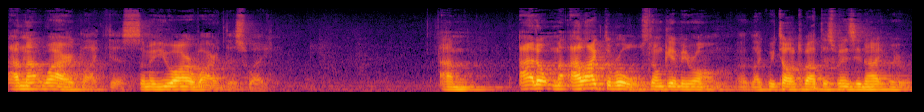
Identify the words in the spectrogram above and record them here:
I'm not wired like this. Some of you are wired this way. I'm, I don't. I like the rules. Don't get me wrong. Like we talked about this Wednesday night, we were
